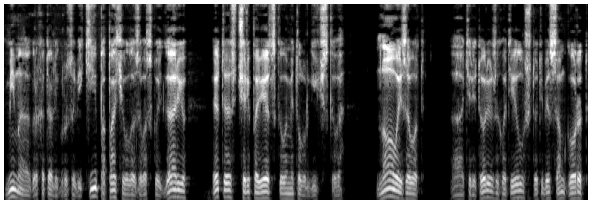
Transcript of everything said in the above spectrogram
Мимо грохотали грузовики, попахивало заводской гарью. Это с Череповецкого металлургического. Новый завод. А территорию захватил, что тебе сам город.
